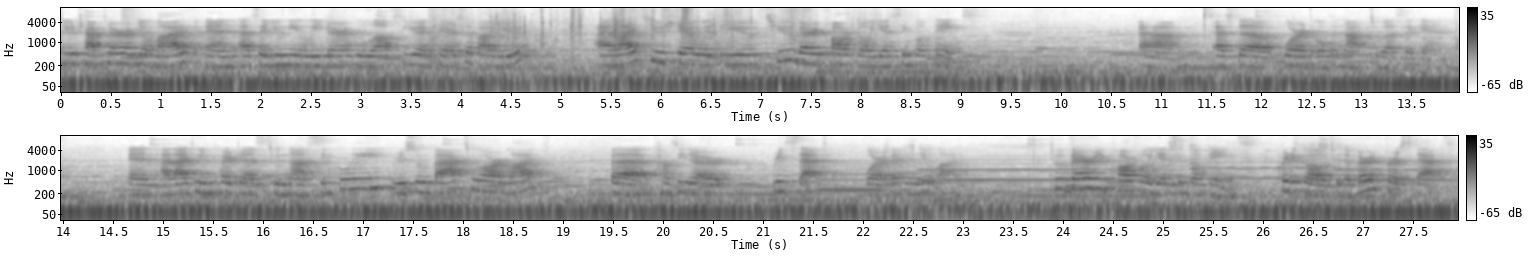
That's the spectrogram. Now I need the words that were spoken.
new chapter of your life and as a unit leader who loves you and cares about you, I'd like to share with you two very powerful yet simple things um, as the world opens up to us again. And I'd like to encourage us to not simply resume back to our life, but consider a reset for a better new life. Two very powerful yet simple things, critical to the very first steps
